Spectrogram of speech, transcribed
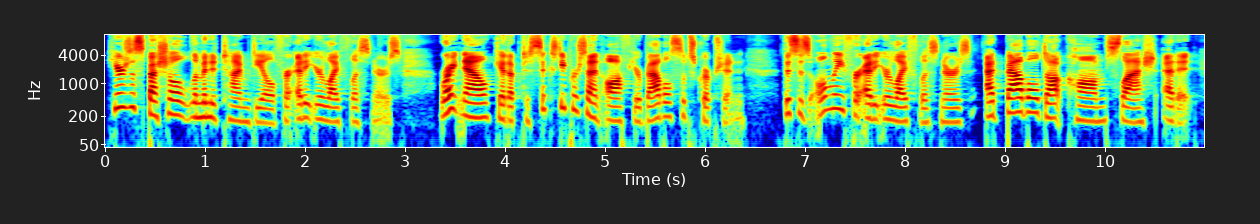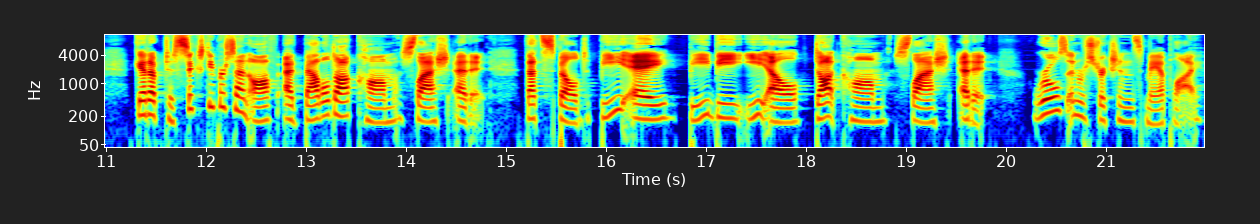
Here's a special limited time deal for Edit Your Life listeners. Right now, get up to 60% off your Babbel subscription. This is only for Edit Your Life listeners at babbel.com slash edit. Get up to 60% off at babbel.com slash edit. That's spelled B-A-B-B-E-L dot com slash edit. Rules and restrictions may apply.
